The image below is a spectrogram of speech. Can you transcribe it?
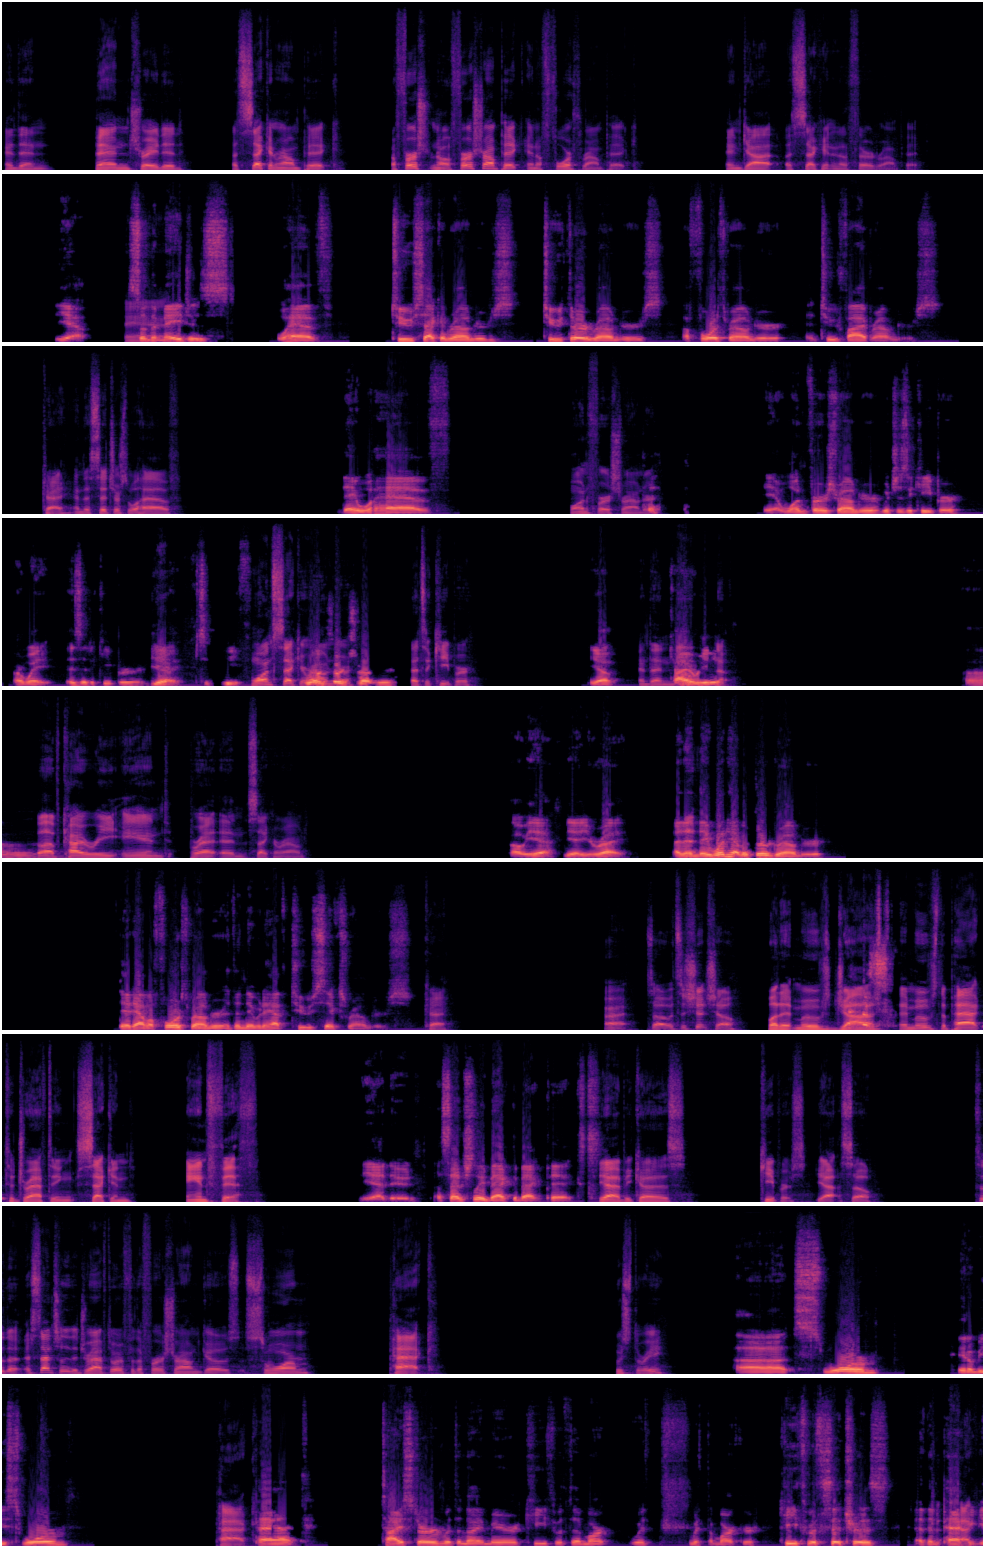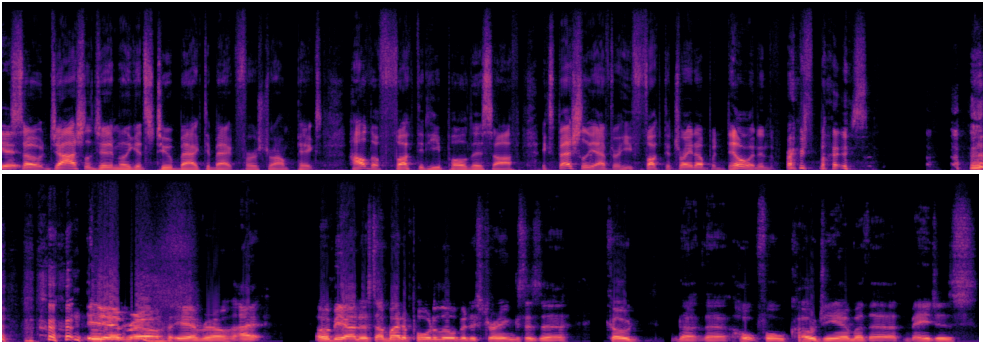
And then Ben traded a second round pick, a first no, a first round pick and a fourth round pick, and got a second and a third round pick. Yeah. so the mages will have two second rounders, two third rounders, a fourth rounder, and two five rounders. okay, and the citrus will have They will have one first rounder, yeah one first rounder, which is a keeper. Or wait, is it a keeper? Yeah. it's a Keith. one second One rounder first rounder. that's a keeper, Yep. and then no- Kyrie. no, Uh, they'll have Kyrie and Brett in the second round. oh yeah, yeah, you're right. And then they would have a third rounder. They'd have a fourth rounder, and then they would have two six rounders. Okay. All right. So it's a shit show, but it moves Josh. Yes. It moves the pack to drafting second and fifth. Yeah, dude. Essentially back to back picks. Yeah, because keepers. Yeah. So, so the essentially the draft order for the first round goes Swarm, Pack. Who's three? Uh, Swarm. It'll be Swarm, Pack. Pack, Ty Stern with the Nightmare, Keith with the mark with with the marker, Keith with Citrus, and then Pack, again. So Josh legitimately gets two back-to-back first-round picks. How the fuck did he pull this off? Especially after he fucked the trade up with Dylan in the first place. yeah, bro. Yeah, bro. I I'm gonna be honest. I might have pulled a little bit of strings as a code the the hopeful co GM of the mages.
